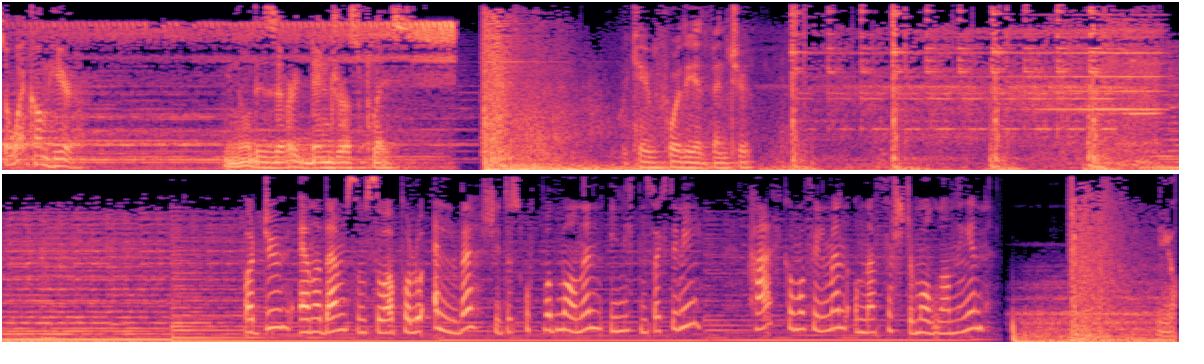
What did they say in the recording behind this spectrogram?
So why come here? You know this is a very dangerous place. We came for the adventure. Var du en av dem som så Apollo 11 skytes opp mot månen i 1969? Her kommer filmen om den første månelandingen. Neil.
